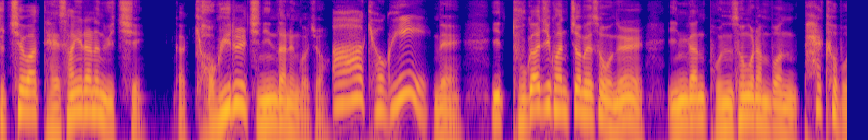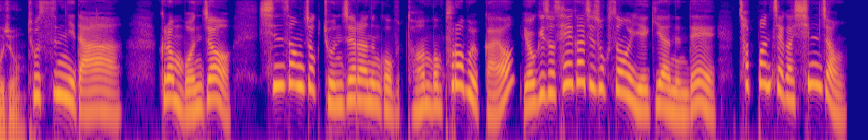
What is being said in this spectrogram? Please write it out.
주체와 대상이라는 위치, 그러니까 격위를 지닌다는 거죠. 아, 격의? 네, 이 두 가지 관점에서 오늘 인간 본성을 한번 핥아보죠. 좋습니다. 그럼 먼저 신성적 존재라는 것부터 한번 풀어볼까요? 여기서 세 가지 속성을 얘기하는데 첫 번째가 심정.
